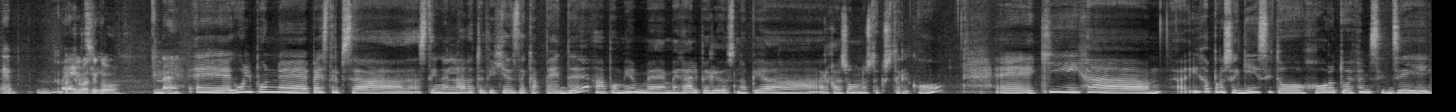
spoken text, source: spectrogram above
Ε, έτσι. Επαγγελματικό. Ναι. Ε, εγώ λοιπόν ε, επέστρεψα στην Ελλάδα το 2015 από μια με, μεγάλη περίοδο στην οποία εργαζόμουν στο εξωτερικό. Ε, εκεί είχα, είχα προσεγγίσει το χώρο του FMCG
